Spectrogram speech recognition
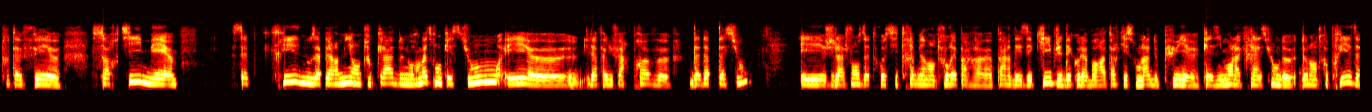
tout à fait sorti, mais cette crise nous a permis en tout cas de nous remettre en question et euh, il a fallu faire preuve d'adaptation. Et j'ai la chance d'être aussi très bien entourée par, euh, par des équipes. J'ai des collaborateurs qui sont là depuis euh, quasiment la création de, de l'entreprise.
